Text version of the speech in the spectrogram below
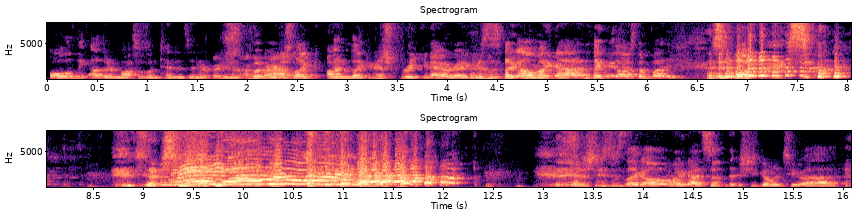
all of the other muscles and tendons in her, in her just foot are just like un like they're just freaking out, right? Because it's like, oh my god, like we lost a buddy. So, so, so she. So she's just like, oh my god. So th- she's going to uh,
